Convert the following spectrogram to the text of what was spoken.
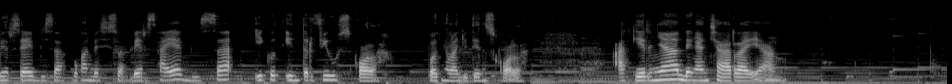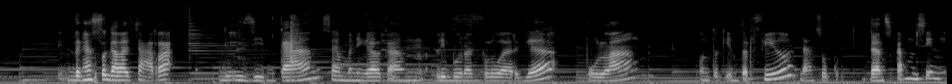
biar saya bisa bukan beasiswa, biar saya bisa ikut interview sekolah buat ngelanjutin sekolah. Akhirnya dengan cara yang dengan segala cara diizinkan, saya meninggalkan liburan keluarga, pulang untuk interview dan suku dan sekarang di sini.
